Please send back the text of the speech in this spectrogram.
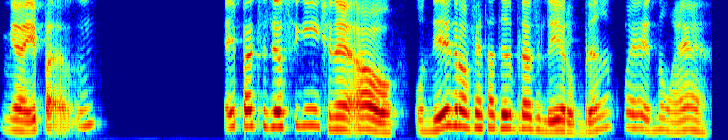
E aí, para E aí, para dizer o seguinte, né? O, negro é o verdadeiro brasileiro, o branco é, não é.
